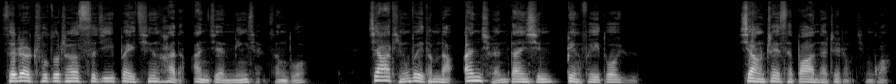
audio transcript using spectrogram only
随着出租车司机被侵害的案件明显增多。家庭为他们的安全担心并非多余，像这次报案的这种情况，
